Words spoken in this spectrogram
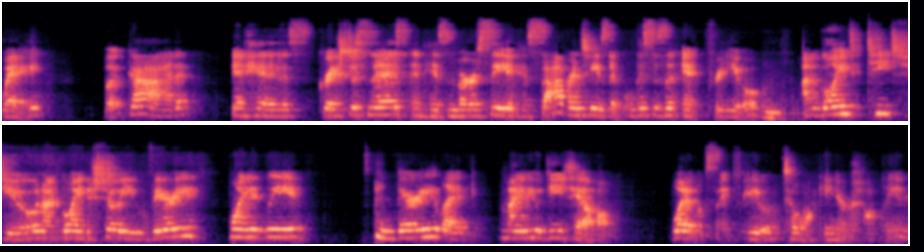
way. But God, in his graciousness and his mercy and his sovereignty, is that, well, this isn't it for you. Mm-hmm. I'm going to teach you and I'm going to show you very pointedly and very like minute detail what it looks like for you to walk in your calling.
